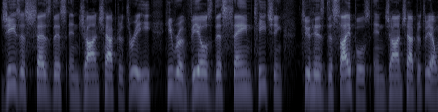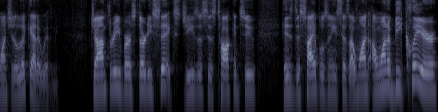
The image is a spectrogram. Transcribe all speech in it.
Jesus says this in John chapter 3. He, he reveals this same teaching to his disciples in John chapter 3. I want you to look at it with me. John 3, verse 36. Jesus is talking to his disciples and he says, I want, I want to be clear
